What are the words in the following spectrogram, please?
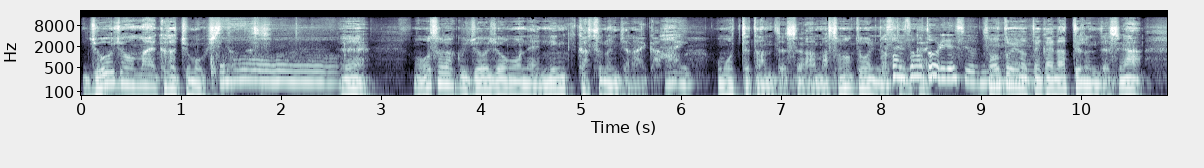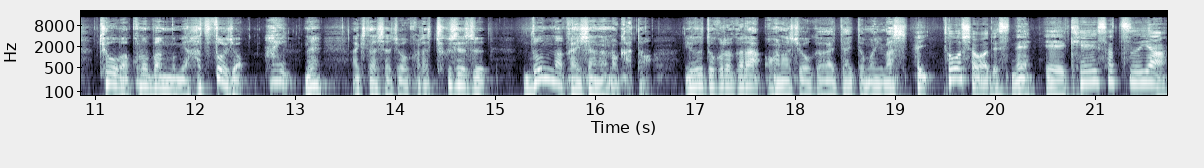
上場前から注目してたんです。えーおそらく上場後ね、人気化するんじゃないかと思ってたんですが、はい、まあその通りの展開。その通りですよね。その通りの展開になってるんですが、今日はこの番組初登場。はい。ね、秋田社長から直接、どんな会社なのかというところからお話を伺いたいと思います。はい。当社はですね、えー、警察や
